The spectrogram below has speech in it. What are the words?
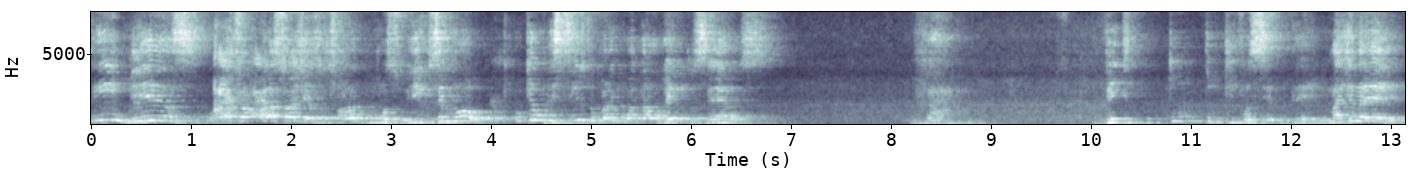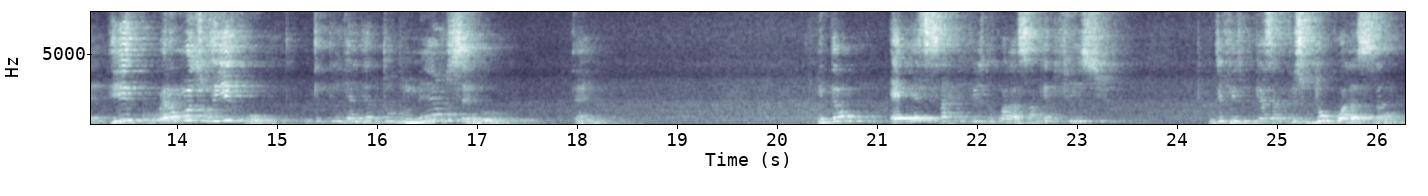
tenho mesmo. Olha só, olha só Jesus falando para o moço rico: Senhor, o que eu preciso para encontrar o reino dos céus? Vá, vende tudo que você tem. Imagina ele, rico, era um moço rico, que tem que vender tudo, meu Senhor. Tem. Então, é esse sacrifício do coração que é difícil. É difícil, porque é sacrifício do coração.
